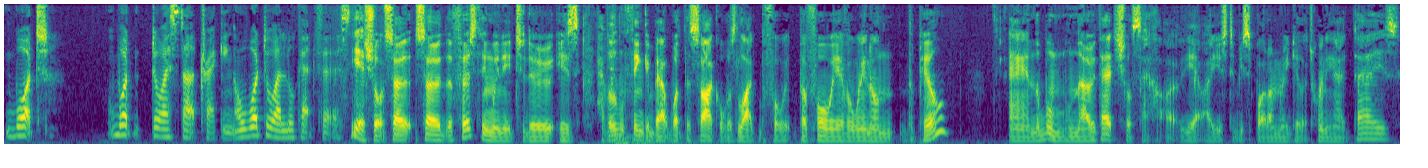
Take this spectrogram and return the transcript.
What what do I start tracking, or what do I look at first? Yeah, sure. So, so the first thing we need to do is have a little think about what the cycle was like before we, before we ever went on the pill, and the woman will know that. She'll say, "Oh, yeah, I used to be spot on regular twenty eight days,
